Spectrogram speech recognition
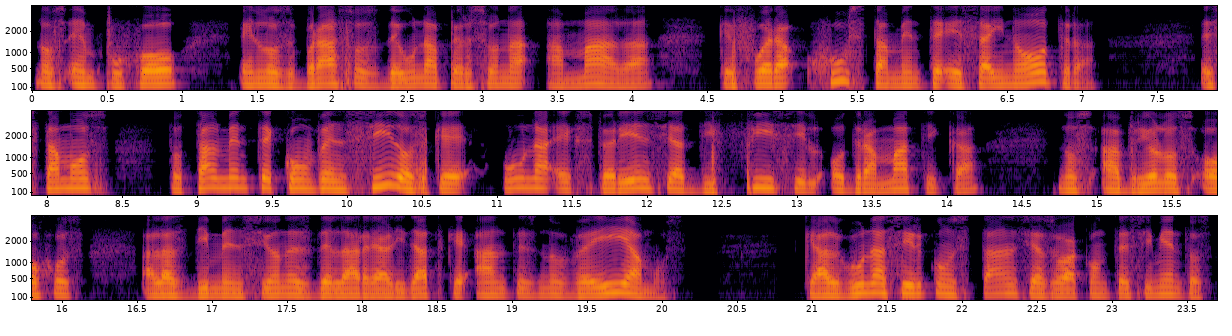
nos empujó en los brazos de una persona amada que fuera justamente esa y no otra. Estamos totalmente convencidos que una experiencia difícil o dramática nos abrió los ojos a las dimensiones de la realidad que antes no veíamos, que algunas circunstancias o acontecimientos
